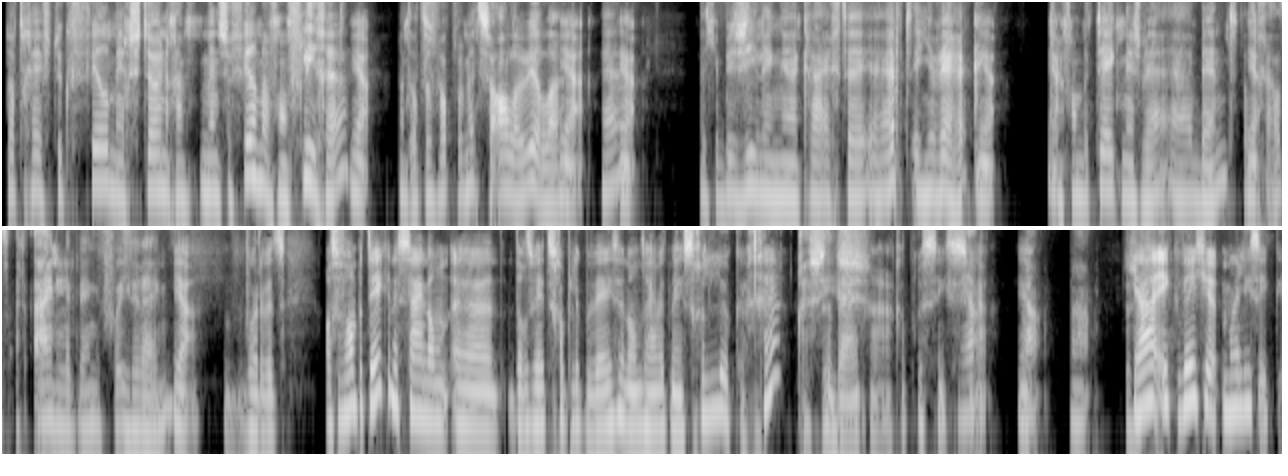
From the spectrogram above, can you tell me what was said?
Dat geeft natuurlijk veel meer steun. Dan gaan mensen veel meer van vliegen. Ja. Want dat is wat we met z'n allen willen. Ja. Hè? Ja. Dat je bezieling uh, krijgt, uh, hebt in je werk. Ja. Ja. Van betekenis uh, bent. Dat Ja. geldt uiteindelijk denk ik voor iedereen. Ja, worden we het. Als we van betekenis zijn, dan uh, dat is wetenschappelijk bewezen, dan zijn we het meest gelukkig, hè? Precies. Bijdragen, precies. Ja. Ja. Ja. Ja. Dus- Ja, ik weet je, Marlies, ik,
